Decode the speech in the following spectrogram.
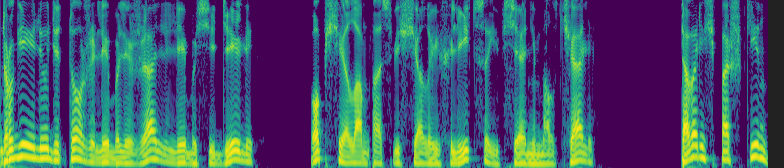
Другие люди тоже либо лежали, либо сидели. Общая лампа освещала их лица, и все они молчали. Товарищ Пашкин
